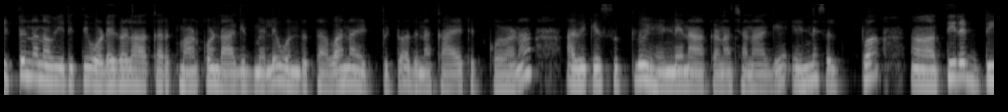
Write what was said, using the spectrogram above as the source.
ಹಿಟ್ಟನ್ನು ನಾವು ಈ ರೀತಿ ಒಡೆಗಳ ಆಕಾರಕ್ಕೆ ಮಾಡ್ಕೊಂಡು ಆಗಿದ್ಮೇಲೆ ಒಂದು ತವಾನ ಇಟ್ಬಿಟ್ಟು ಅದನ್ನು ಕಾಯಕ್ಕೆ ಇಟ್ಕೊಳ್ಳೋಣ. ಅದಕ್ಕೆ ಸುತ್ತಲೂ ಎಣ್ಣೆನ ಹಾಕೋಣ ಚೆನ್ನಾಗಿ. ಎಣ್ಣೆ ಸ್ವಲ್ಪ ಆ, ತೀರ ಡೀ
